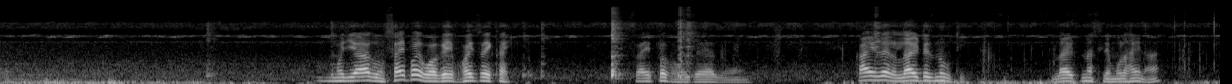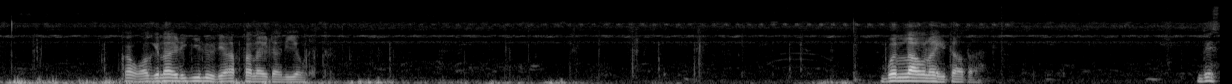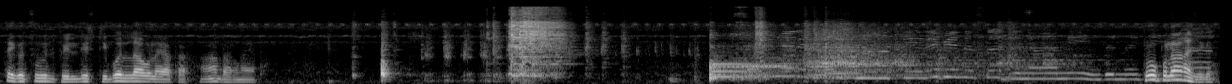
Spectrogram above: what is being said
म्हणजे अजून सायपाक व्हाय व्हायचं आहे काय? सायपाक व्हायचं आहे अजून. काय झालं? लाईटच नव्हती. लाइट नसल्यामुळं आहे ना का वागे लाइट गेली होती आत्ता लाइट आली एवढ्यात बल लावला इथं आता. दिसते का चूल फिल दिसती बल लावलाय आता. आधार नाही आता. टोपलं आणायची का?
